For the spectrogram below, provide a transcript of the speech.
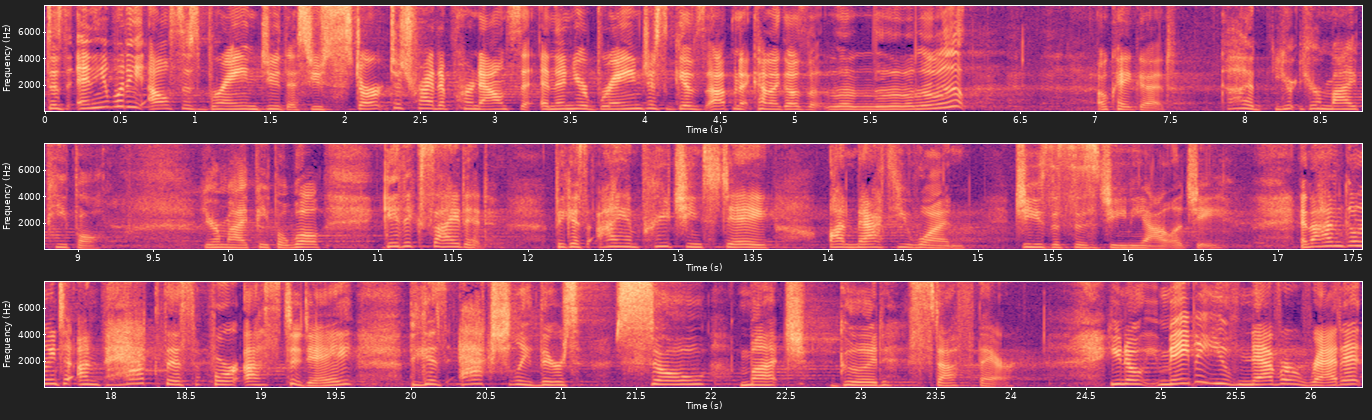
Does anybody else's brain do this? You start to try to pronounce it, and then your brain just gives up and it kind of goes, okay, good. Good. You're, you're my people. You're my people. Well, get excited because I am preaching today on Matthew 1, Jesus' genealogy. And I'm going to unpack this for us today because actually there's so much good stuff there. You know, maybe you've never read it,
